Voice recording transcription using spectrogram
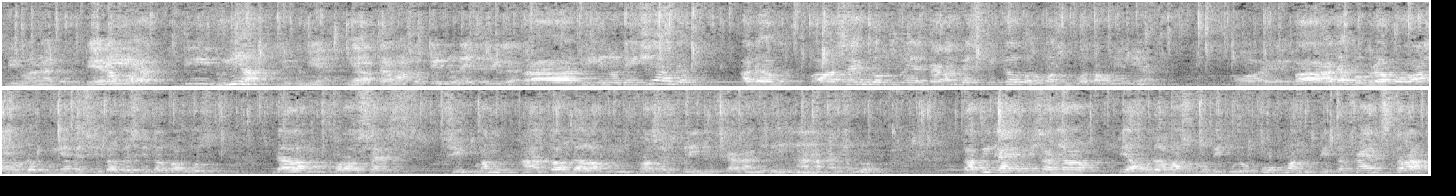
di mana tuh di di, Eropa di dunia. di dunia Ya. Di- termasuk di Indonesia juga Uh, di Indonesia ada ada uh, saya belum melihat karena beskital baru masuk dua tahun ini ya. oh iya, iya. Uh, ada beberapa orang yang udah punya beskital beskital bagus dalam proses shipment atau dalam proses breeding sekarang jadi Hmm. anakannya belum. Tapi kayak misalnya yang udah masuk lebih dulu Koopman, Peter Venstra,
